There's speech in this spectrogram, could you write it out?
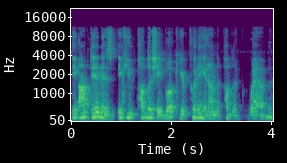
the opt-in is if you publish a book, you're putting it on the public web,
